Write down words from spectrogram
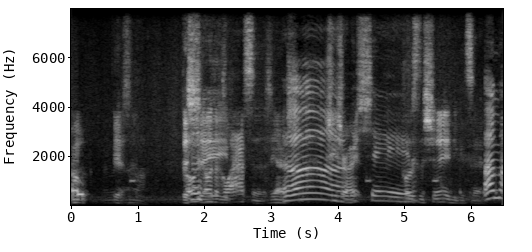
Oh, yeah. The oh, shade. oh, the glasses. Yeah. Ah, she's right. The shade. Close the shade, you could say. Um,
